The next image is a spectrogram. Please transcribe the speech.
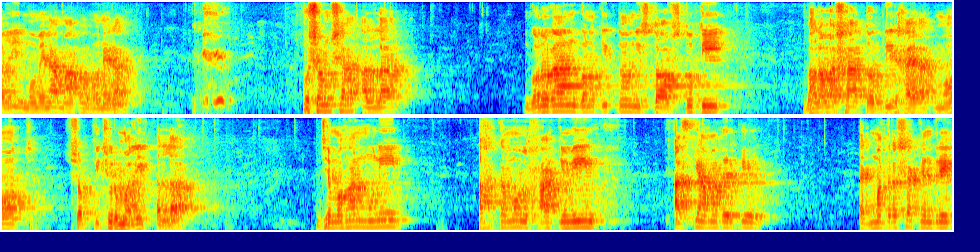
অলি, মোমেনা মা ও বোনেরা। প্রশংসা আল্লাহ গণগান, গণকীর্তন, স্তব, স্তুতি, ভালোবাসা, তকদির, হায়াত, মত, সবকিছুর মালিক আল্লাহ। যে মহান মুনি আহকামুল হাকিমিন। আজকে আমাদেরকে এক মাদ্রাসা কেন্দ্রিক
